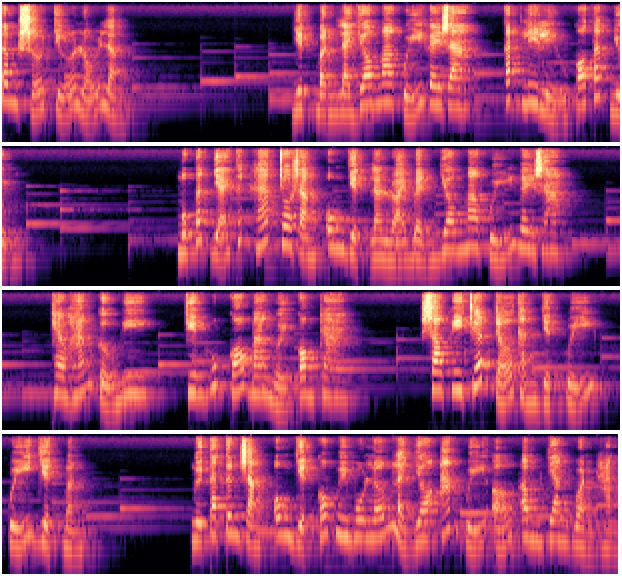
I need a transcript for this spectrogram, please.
tâm sửa chữa lỗi lầm. Dịch bệnh là do ma quỷ gây ra, cách ly liệu có tác dụng. Một cách giải thích khác cho rằng ôn dịch là loại bệnh do ma quỷ gây ra. Theo Hán Cựu Nghi, Chuyên Hút có ba người con trai. Sau khi chết trở thành dịch quỷ, quỷ dịch bệnh. Người ta tin rằng ôn dịch có quy mô lớn là do ác quỷ ở âm gian hoành hành.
